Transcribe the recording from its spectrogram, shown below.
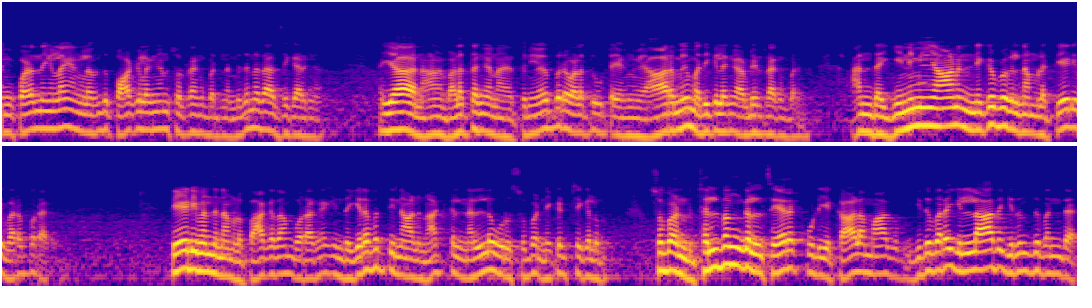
எங்கள் குழந்தைங்களாம் எங்களை வந்து பார்க்கலங்கன்னு சொல்கிறாங்க பட் இந்த மிதன ராசிக்காரங்க ஐயா நான் வளர்த்தங்க. நான் எத்தனையோ பேரை வளர்த்து விட்டேன். எங்களை யாருமே மதிக்கலைங்க அப்படின்றாங்க பாருங்கள் அந்த இனிமையான நிகழ்வுகள் நம்மளை தேடி வரப்போகிறாங்க தேடி வந்து நம்மளை பார்க்க தான் போகிறாங்க இந்த இருபத்தி நாலு நாட்கள் நல்ல ஒரு சுப நிகழ்ச்சிகளும் சுப செல்வங்கள் சேரக்கூடிய காலமாகும். இதுவரை இல்லாத இருந்து வந்த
